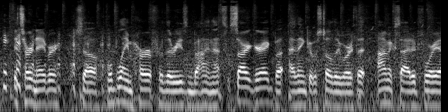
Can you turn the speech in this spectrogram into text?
it's her neighbor, so we'll blame her for the reason behind that. So sorry, Greg, but I think it was totally worth it. I'm excited for you.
